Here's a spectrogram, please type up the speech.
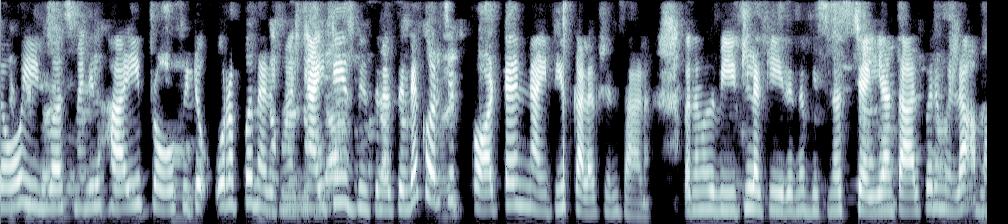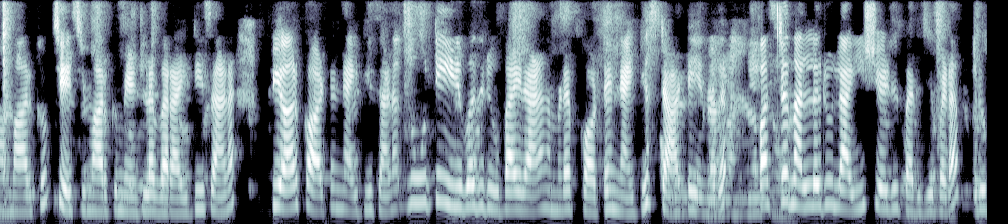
ലോ ഇൻവെസ്റ്റ്മെന്റിൽ ഹൈ പ്രോഫിറ്റ് ഉറപ്പ് നൽകുന്ന നൈറ്റീസ് ബിസിനസിന്റെ കുറച്ച് കോട്ടൺ നൈറ്റീസ് കളക്ഷൻസ് ആണ്. അപ്പൊ നമ്മൾ വീട്ടിലൊക്കെ ഇരുന്ന് ബിസിനസ് ചെയ്യാൻ താല്പര്യമുള്ള അമ്മമാർക്കും ചേച്ചിമാർക്കും വേണ്ടിയുള്ള വെറൈറ്റീസ് ആണ്. പ്യുർ കോട്ടൺ നൈറ്റീസ് ആണ്. നൂറ്റി ഇരുപത് രൂപയിലാണ് നമ്മുടെ കോട്ടൺ നൈറ്റി സ്റ്റാർട്ട് ചെയ്യുന്നത്. ഫസ്റ്റ് നല്ലൊരു ലൈറ്റ് ഷെയ്ഡിൽ പരിചയപ്പെടാം. ഒരു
